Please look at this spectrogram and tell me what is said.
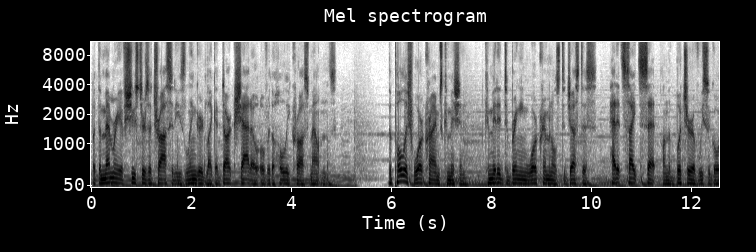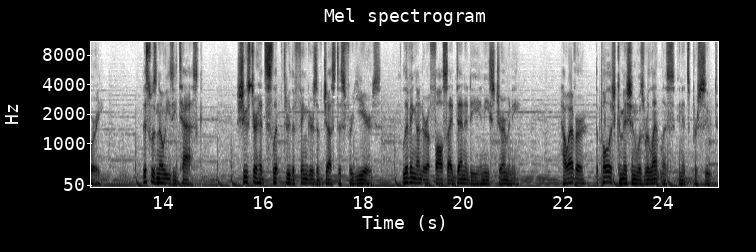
but the memory of Schuster's atrocities lingered like a dark shadow over the Holy Cross Mountains. The Polish War Crimes Commission, committed to bringing war criminals to justice, had its sights set on the butcher of Wysogori. This was no easy task. Schuster had slipped through the fingers of justice for years, living under a false identity in East Germany. However, the Polish Commission was relentless in its pursuit.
